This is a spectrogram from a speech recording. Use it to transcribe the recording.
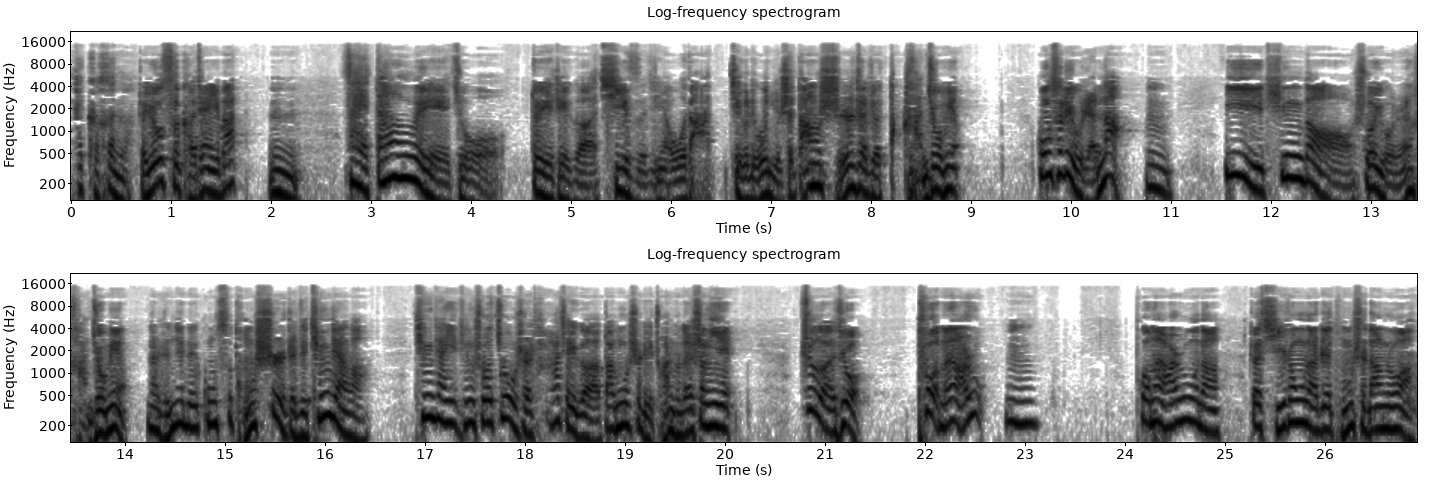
太可恨了。这由此可见一斑。嗯在单位就对这个妻子进行殴打，这个刘女士当时这就大喊救命。公司里有人呐，嗯一听到说有人喊救命，那人家这公司同事这就听见了，听见一听说就是他这个办公室里传出来声音，这就破门而入。嗯破门而入呢，这其中呢，这同事当中啊，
